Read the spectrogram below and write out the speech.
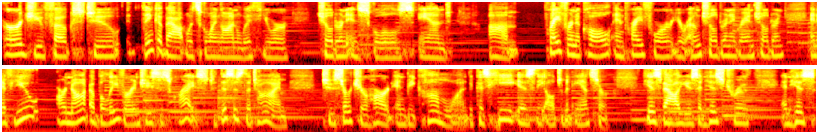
urge you folks to think about what's going on with your children in schools and um, pray for Nicole and pray for your own children and grandchildren. And if you are not a believer in Jesus Christ, this is the time to search your heart and become one because he is the ultimate answer. His values and his truth and his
